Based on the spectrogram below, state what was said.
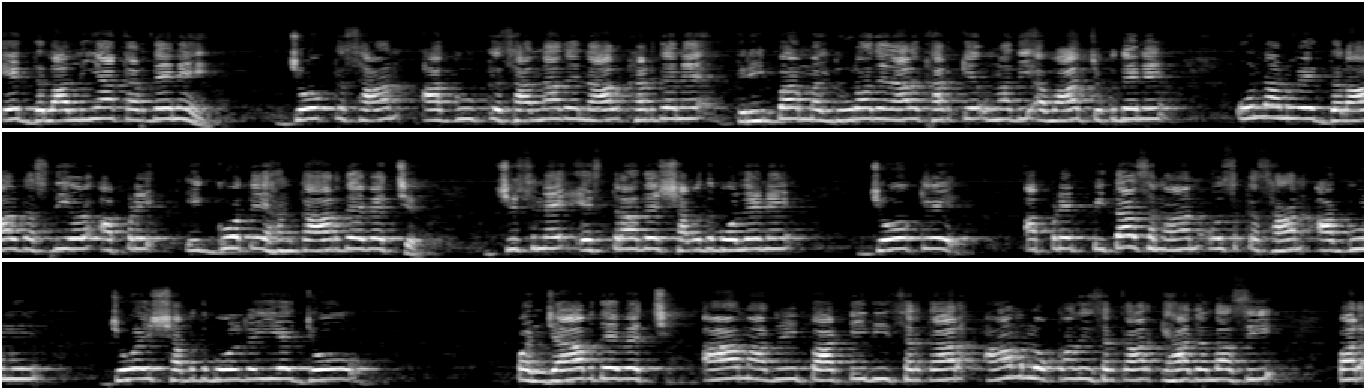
ਇਹ ਦਲਾਲੀਆਂ ਕਰਦੇ ਨੇ, ਜੋ ਕਿਸਾਨ ਆਗੂ ਕਿਸਾਨਾਂ ਦੇ ਨਾਲ ਖੜਦੇ ਨੇ, ਗਰੀਬਾਂ ਮਜ਼ਦੂਰਾਂ ਦੇ ਨਾਲ ਖੜ ਕੇ ਉਹਨਾਂ ਦੀ ਆਵਾਜ਼ ਚੁੱਕਦੇ ਨੇ ਉਹਨਾਂ ਨੂੰ ਇਹ ਦਲਾਲ ਦੱਸਦੀ ਔਰ ਆਪਣੇ ਈਗੋ ਤੇ ਹੰਕਾਰ ਦੇ ਵਿੱਚ ਜਿਸ ਨੇ ਇਸ ਤਰ੍ਹਾਂ ਦੇ ਸ਼ਬਦ ਬੋਲੇ ਨੇ, ਜੋ ਕਿ ਆਪਣੇ ਪਿਤਾ ਸਮਾਨ ਉਸ ਕਿਸਾਨ ਆਗੂ ਨੂੰ ਜੋ ਇਹ ਸ਼ਬਦ ਬੋਲ ਰਹੀ ਹੈ, ਜੋ ਪੰਜਾਬ ਦੇ ਵਿੱਚ ਆਮ ਆਦਮੀ ਪਾਰਟੀ ਦੀ ਸਰਕਾਰ, ਆਮ ਲੋਕਾਂ ਦੀ ਸਰਕਾਰ ਕਿਹਾ ਜਾਂਦਾ ਸੀ, ਪਰ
